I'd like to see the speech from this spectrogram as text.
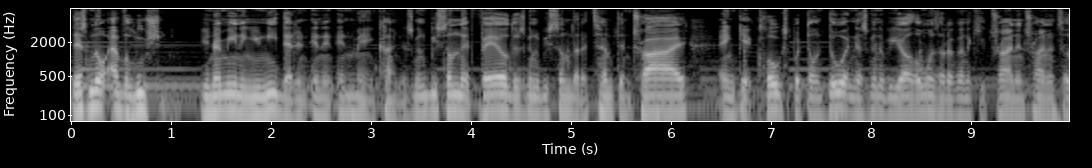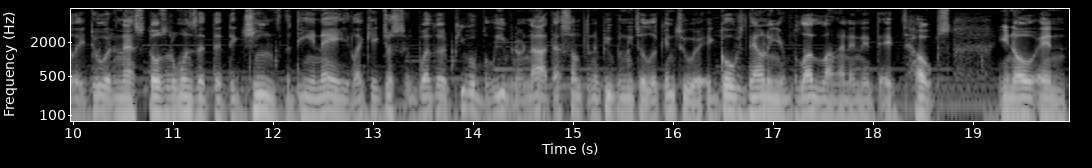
there's no evolution you know what I mean? And you need that in, in, in mankind. There's going to be some that fail. There's going to be some that attempt and try and get close but don't do it. And there's going to be other ones that are going to keep trying and trying until they do it. And that's those are the ones that the, the genes, the DNA, like it just, whether people believe it or not, that's something that people need to look into. It, it goes down in your bloodline and it, it helps, you know, and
